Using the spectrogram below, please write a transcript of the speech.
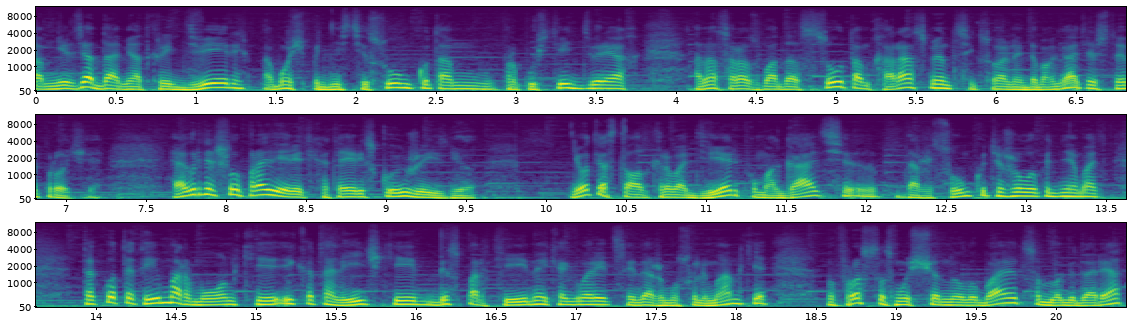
там нельзя даме открыть дверь, помочь поднести сумку, там, пропустить в дверях. Она сразу подаст суд, там, харасмент, сексуальное домогательство и прочее. Я, говорит, решил проверить, хотя я рискую жизнью. И вот я стал открывать дверь, помогать, э, даже сумку тяжелую поднимать. Так вот, это и мормонки, и католички, беспартийные, как говорится, и даже мусульманки, ну, просто смущенно улыбаются, благодарят,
